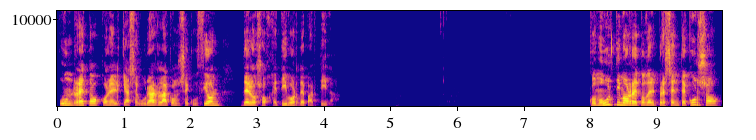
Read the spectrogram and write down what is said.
un reto con el que asegurar la consecución de los objetivos de partida. Como último reto del presente curso,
